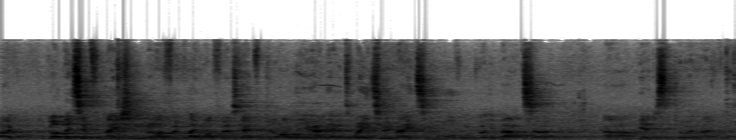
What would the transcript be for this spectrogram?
I got this information when I played my first game for Geelong. You're out there 22 mates who all we've got your back. So, um, yeah, just enjoy it, mate.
